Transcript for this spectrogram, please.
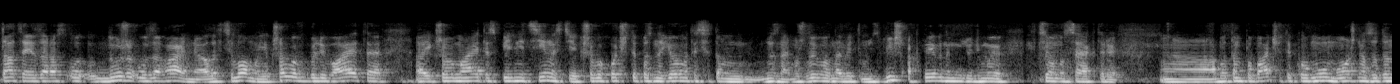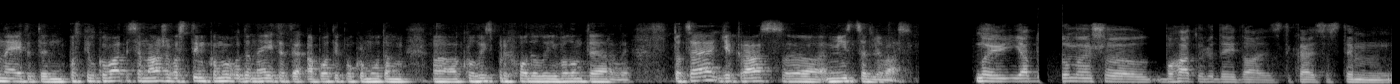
Та це я зараз дуже узагальнюю, але в цілому, якщо ви вболіваєте, якщо ви маєте спільні цінності, якщо ви хочете познайомитися там, не знаю, можливо, навіть там з більш активними людьми в цьому секторі, або там побачити, кому можна задонейтити, поспілкуватися наживо з тим, кому ви донейтите, або типу кому там колись приходили і волонтерили, то це якраз е, місце для вас. Ну і я думаю, що багато людей да, стикаються з тим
